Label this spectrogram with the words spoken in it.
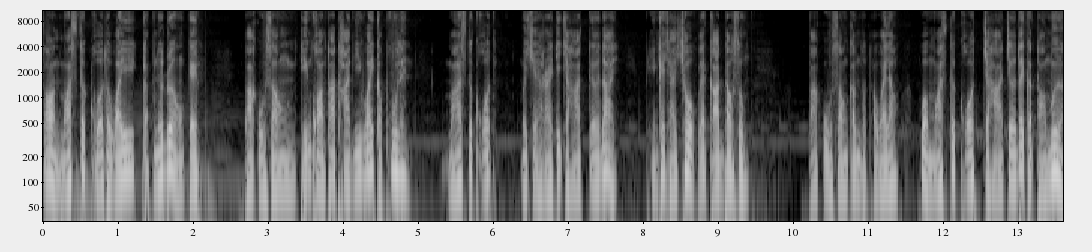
ซ่อนมาสเตอร์โค้ดเอาไว้กับเนื้อเรื่องของเกมปากูซองทิ้งความท้าทายนี้ไว้กับผู้เล่นมาสเตอร์โค้ดไม่ใช่อะไรที่จะหาเจอได้ เพียงแค่ใช้โชคและการเดาสุ่มปากูซองกำหนดเอาไว้แล้วว่ามาสเตอร์โค้ดจะหาเจอได้ก็ต่อเมื่อ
